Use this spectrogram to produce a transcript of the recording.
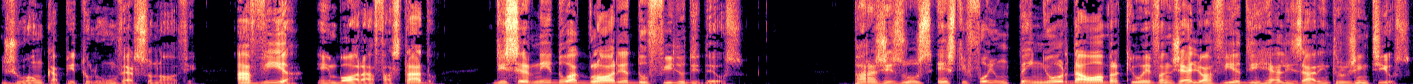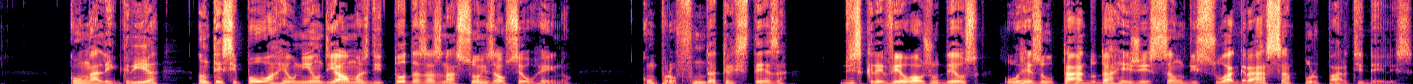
João capítulo 1, verso 9, havia embora afastado, discernido a glória do Filho de Deus. Para Jesus, este foi um penhor da obra que o Evangelho havia de realizar entre os gentios. Com alegria, antecipou a reunião de almas de todas as nações ao seu reino. Com profunda tristeza, descreveu aos judeus o resultado da rejeição de sua graça por parte deles.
